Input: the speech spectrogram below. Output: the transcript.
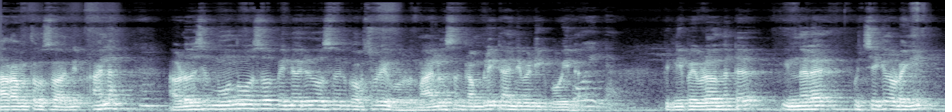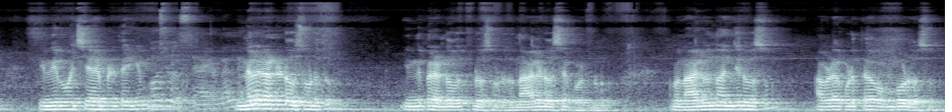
ആറാമത്തെ ദിവസം ആന്റി- അല്ല അവിടെ വെച്ച് മൂന്ന് ദിവസവും പിന്നെ ഒരു ദിവസം കുറച്ചുകൂടെ ഉള്ളൂ. നാല് ദിവസം കംപ്ലീറ്റ് ആന്റിബയോട്ടിക് പോയില്ല. പിന്നെ ഇപ്പൊ ഇവിടെ വന്നിട്ട് ഇന്നലെ ഉച്ചയ്ക്ക് തുടങ്ങി. ഇന്നിപ്പോൾ ഉച്ചയായപ്പോഴത്തേക്കും ഒരു ഇന്നലെ രണ്ട് ഡോസ് കൊടുത്തു. ഇന്നിപ്പോൾ രണ്ട് ഡോസ് കൊടുത്തു. നാല് ഡോസേ പോയിട്ടുള്ളൂ. അപ്പോൾ നാലൊന്ന് അഞ്ച് ഡോസും അവിടെ കൊടുത്ത ഒമ്പത് ഡോസും ആ ഇന്നലെ മൂന്ന് ഡോസ്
